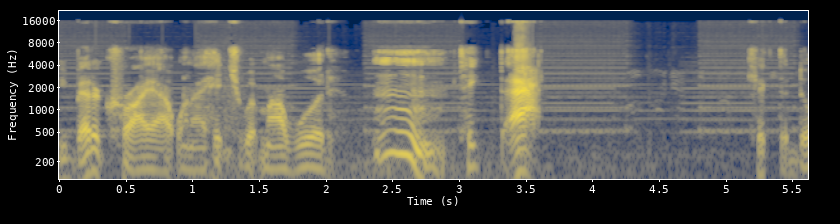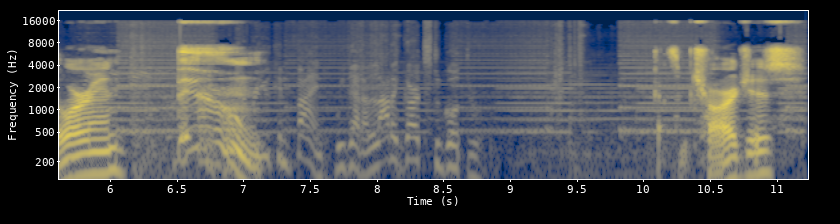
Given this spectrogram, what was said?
You better cry out when I hit you with my wood. Mmm, take that. Kick the door in. Boom. Got some charges.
